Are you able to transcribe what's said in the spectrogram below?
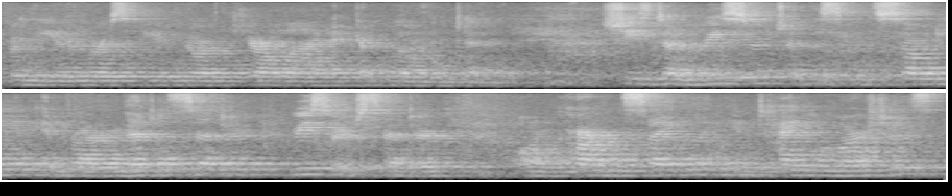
from the University of North Carolina at Wilmington. She's done research at the Smithsonian Environmental Center, Research Center on carbon cycling in tidal marshes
